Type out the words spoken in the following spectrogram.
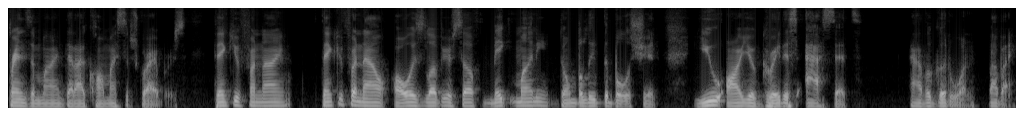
friends of mine that I call my subscribers. Thank you for now. Thank you for now. Always love yourself. Make money. Don't believe the bullshit. You are your greatest asset. Have a good one. Bye bye.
